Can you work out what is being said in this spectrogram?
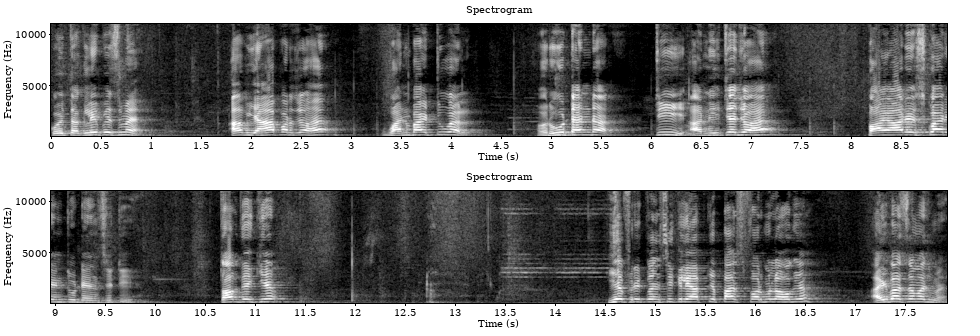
कोई तकलीफ़ इसमें? अब यहाँ पर जो है one by twelve root under T और नीचे जो है pi R square into density तो अब देखिए, ये फ्रीक्वेंसी के लिए आपके पास फॉर्मूला हो गया। आई बात समझ में?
